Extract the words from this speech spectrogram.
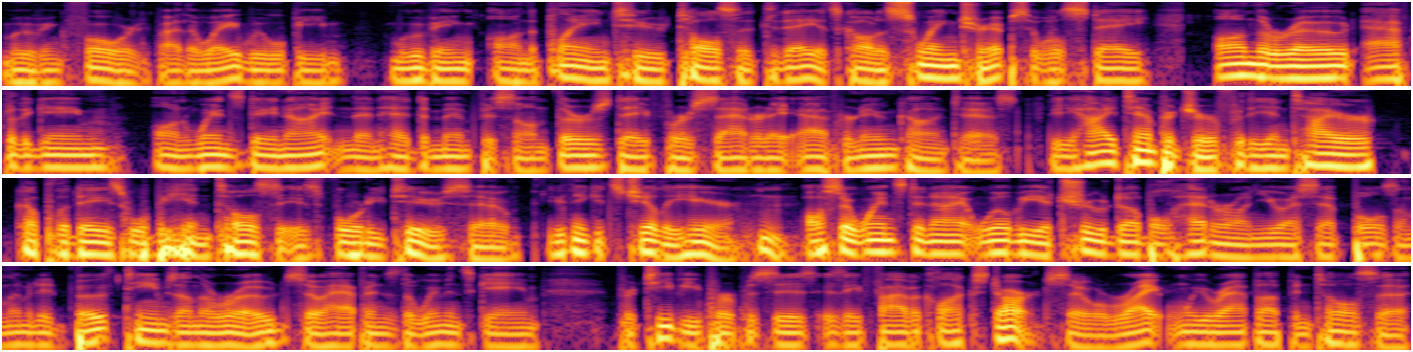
moving forward. By the way, we will be moving on the plane to Tulsa today. It's called a swing trip, so we'll stay on the road after the game on Wednesday night and then head to Memphis on Thursday for a Saturday afternoon contest. The high temperature for the entire couple of days will be in Tulsa is 42, so you think it's chilly here. Hmm. Also, Wednesday night will be a true double header on USF Bulls Unlimited. Both teams on the road, so happens the women's game for TV purposes is a 5 o'clock start. So, right when we wrap up in Tulsa,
